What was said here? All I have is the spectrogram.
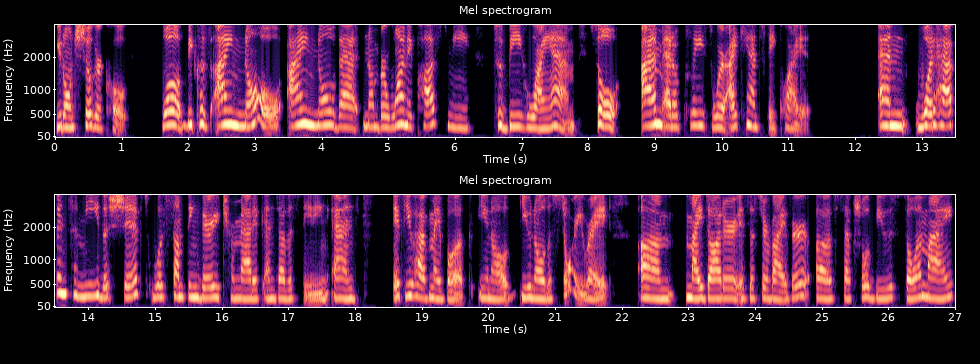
You don't sugarcoat. Well, because I know, I know that number one, it costs me to be who I am. So I'm at a place where I can't stay quiet. And what happened to me, the shift was something very traumatic and devastating. And if you have my book, you know, you know the story, right? Um, my daughter is a survivor of sexual abuse. So am I.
